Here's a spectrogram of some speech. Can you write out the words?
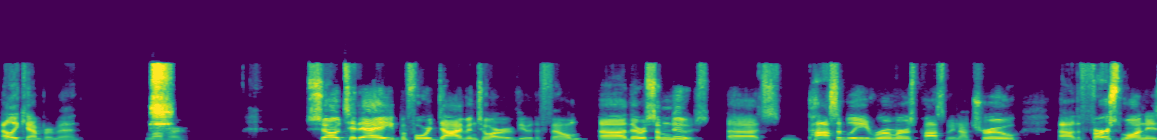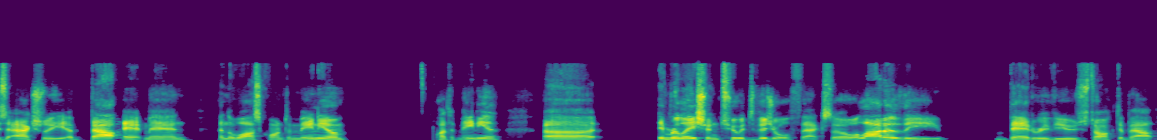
Ellie Kemper, man. Love her. So today, before we dive into our review of the film, uh, there was some news. Uh, possibly rumors, possibly not true. Uh, the first one is actually about Ant Man and the Wasp Quantumania. Quantumania. Uh, in relation to its visual effects. So a lot of the bad reviews talked about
